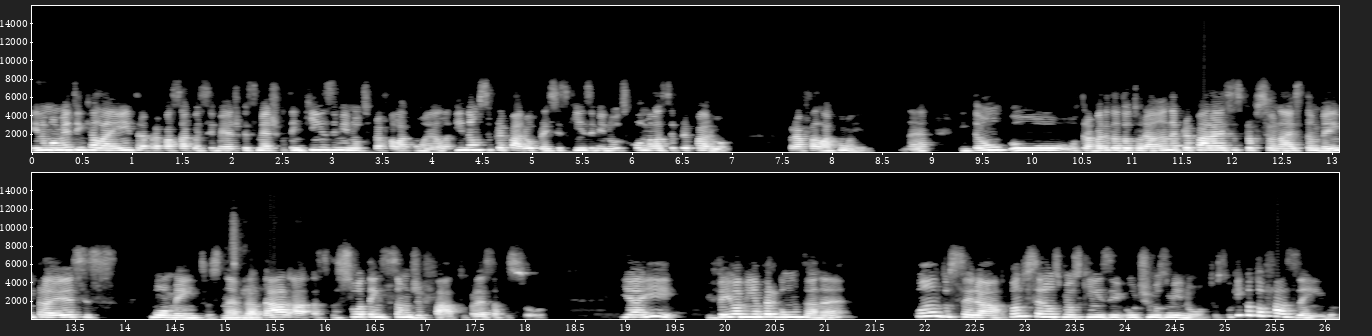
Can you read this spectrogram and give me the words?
E no momento em que ela entra para passar com esse médico, esse médico tem 15 minutos para falar com ela e não se preparou para esses 15 minutos como ela se preparou para falar com ele, né? Então, o, o trabalho da doutora Ana é preparar esses profissionais também para esses momentos, né? Para dar a, a, sua atenção de fato para essa pessoa. E aí veio a minha pergunta, né? Quando será? Quando serão os meus 15 últimos minutos? O que, que eu estou fazendo?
